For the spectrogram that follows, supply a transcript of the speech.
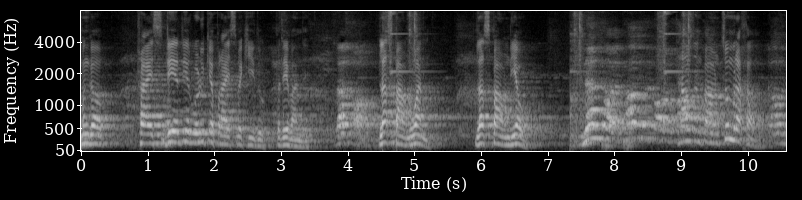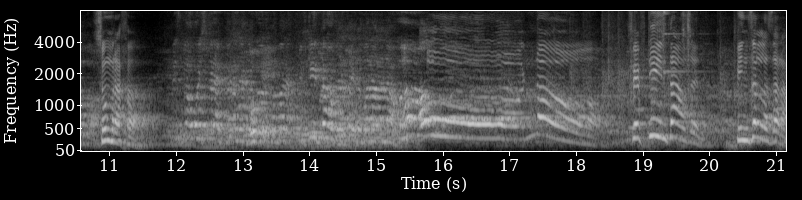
منګه پرایس ډیر ډیر وړو کې پرایس وکیدو په دې باندې لاس پاوند 1 لاس پاوند یو. 1000 پاوند څومره ښه څومره ښه Oh no 15000 پنځل زره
